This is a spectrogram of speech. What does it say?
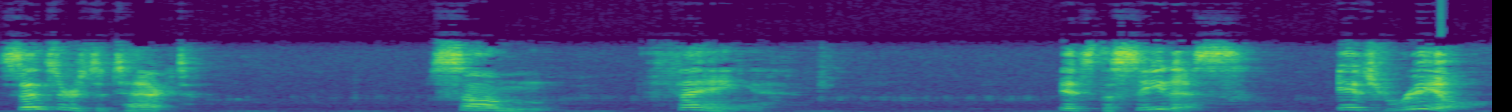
Sensors detect some thing. It's the Cetus. It's real.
